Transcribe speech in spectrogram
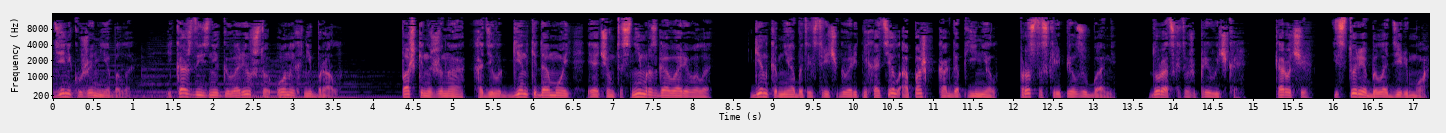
денег уже не было. И каждый из них говорил, что он их не брал. Пашкина жена ходила к Генке домой и о чем-то с ним разговаривала. Генка мне об этой встрече говорить не хотел, а Пашка, когда пьянел, просто скрипел зубами. Дурацкая тоже привычка. Короче, история была дерьмо.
